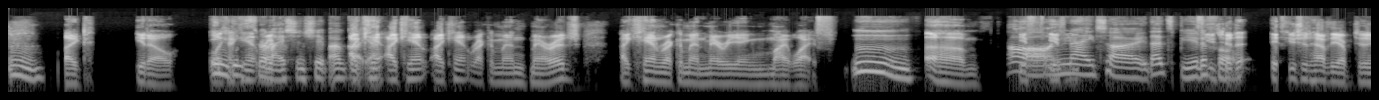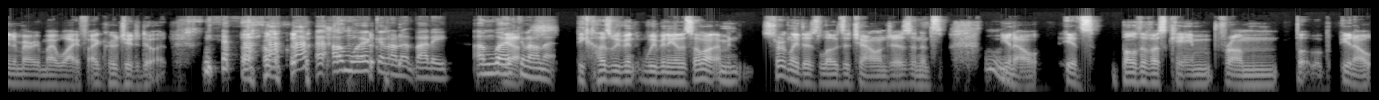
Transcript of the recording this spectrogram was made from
Mm, Like, you know, in like this rec- relationship. I've I can't I can't I can't recommend marriage. I can recommend marrying my wife. Mm. Um Oh, if you- NATO, that's if you beautiful. should if you should have the opportunity to marry my wife, I encourage you to do it. I'm working on it, buddy. I'm working on it. Because we've been we've been together so long. I mean, certainly there's loads of challenges and it's Mm. you know, it's both of us came from you know,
